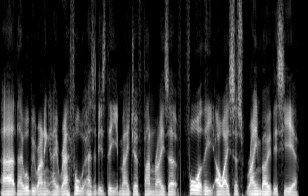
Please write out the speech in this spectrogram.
Uh, they will be running a raffle as it is the major fundraiser for the Oasis Rainbow this year.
